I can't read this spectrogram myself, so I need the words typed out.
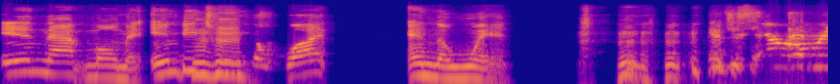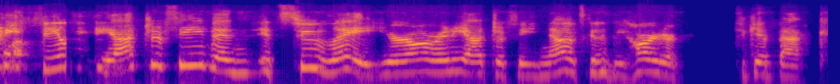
in that moment, in between the what and the when. If you're already feeling the atrophy, then it's too late. You're already atrophied. Now it's going to be harder to get back.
